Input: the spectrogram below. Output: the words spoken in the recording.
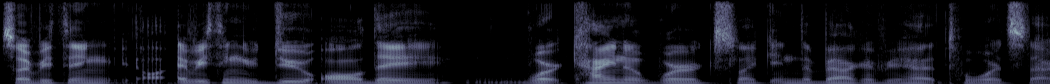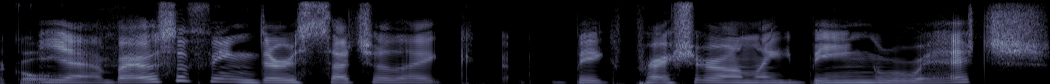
so everything everything you do all day work kind of works like in the back of your head towards that goal Yeah, but I also think there's such a like big pressure on like being rich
